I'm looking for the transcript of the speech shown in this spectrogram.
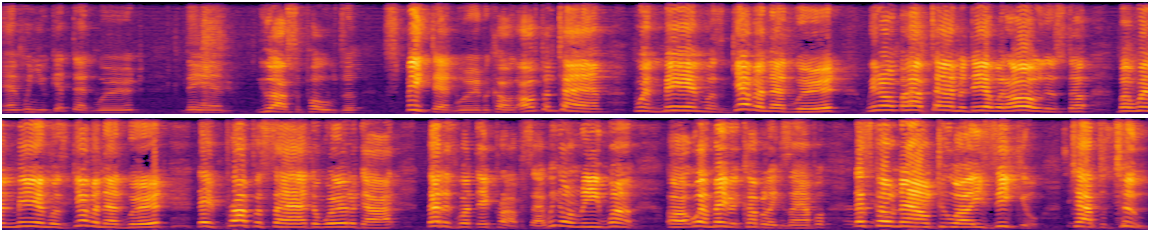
And when you get that word, then you are supposed to speak that word because oftentimes when men was given that word, we don't have time to deal with all this stuff, but when men was given that word, they prophesied the word of God. That is what they prophesied. We're going to read one, uh, well, maybe a couple examples. Let's go now to uh, Ezekiel chapter 2,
